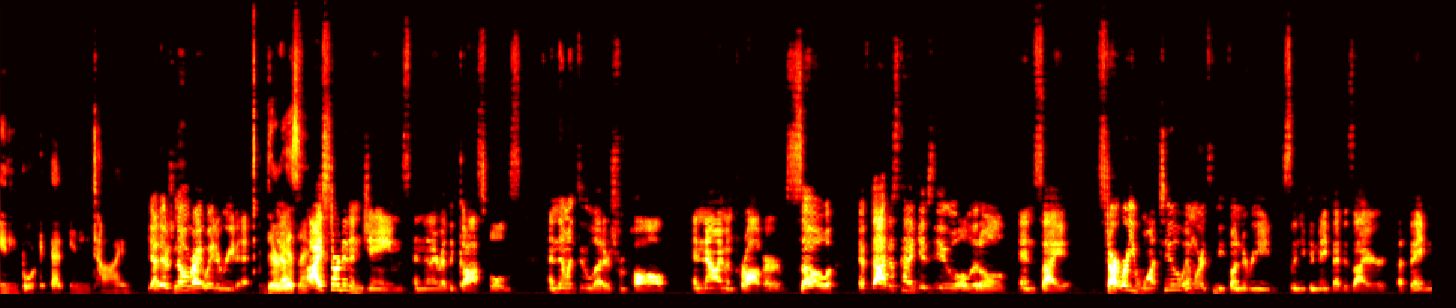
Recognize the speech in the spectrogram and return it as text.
any book at any time. yeah. There's no right way to read it. There Yes. not I started in James, and then I read the Gospels, and then went through the letters from Paul, and now I'm in Proverbs. So if that just kind of gives you a little insight, start where you want to and where it's gonna be fun to read, so then you can make that desire a thing.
